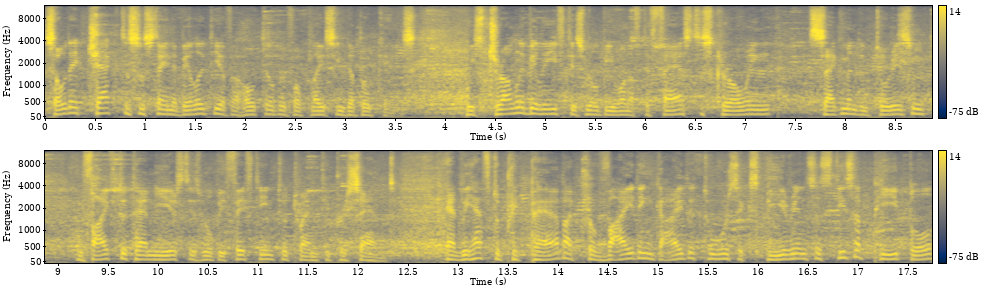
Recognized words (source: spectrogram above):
So they check the sustainability of a hotel before placing the bookings. We strongly believe this will be one of the fastest growing segment in tourism. In five to 10 years, this will be 15 to 20 percent. And we have to prepare by providing guided tours, experiences. These are people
